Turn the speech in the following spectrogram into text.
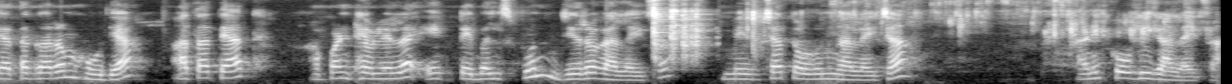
ते आता गरम होऊ द्या. आता त्यात आपण ठेवलेलं एक टेबलस्पून जिरं घालायचं मिरच्या तोडून घालायच्या आणि कोबी घालायचा.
